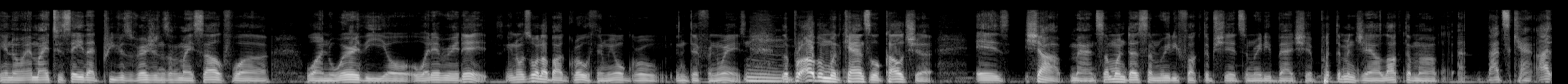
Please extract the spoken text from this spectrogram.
You know, am I to say that previous versions of myself were were unworthy or, or whatever it is? You know, it's all about growth, and we all grow in different ways. The problem with cancel culture is sharp, man. Someone does some really fucked up shit, some really bad shit. Put them in jail, lock them up. Uh, That's can. I,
